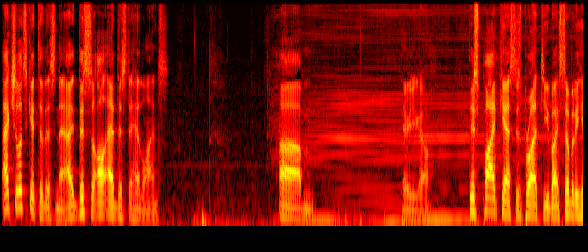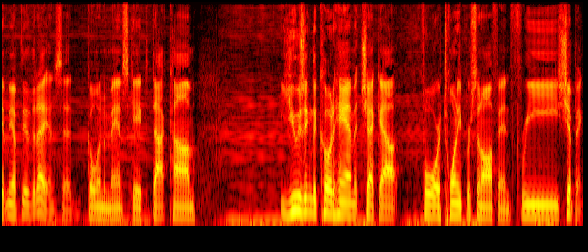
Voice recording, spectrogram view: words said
Actually, let's get to this now. I, this I'll add this to headlines. Um, there you go. This podcast is brought to you by somebody hit me up the other day and said go into manscaped.com using the code ham at checkout for 20% off and free shipping.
